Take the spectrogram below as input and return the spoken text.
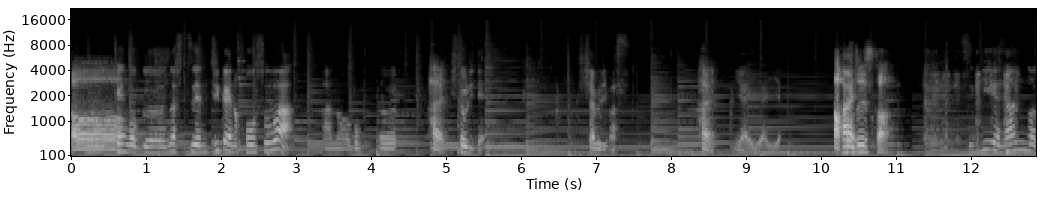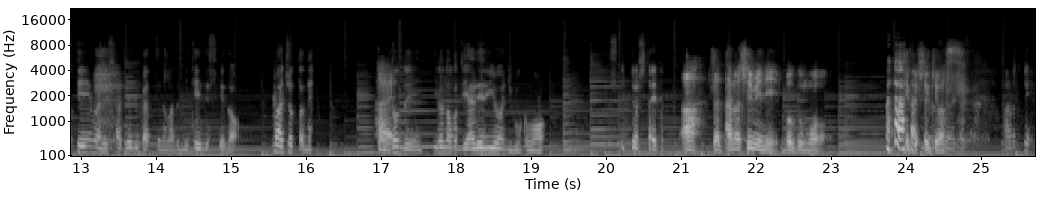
あ健吾君の出演次回の放送はあの僕あ、はい。一人で喋ります。はい。いやいやいや。あ、はい本当ですか？次は何のテーマで喋るかっていうのはまだ未定ですけど、まあちょっとね、はいど。んどんいろんなことやれるように僕も成長したいとあ、じゃあ楽しみに僕もチェックしておきます。あのね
